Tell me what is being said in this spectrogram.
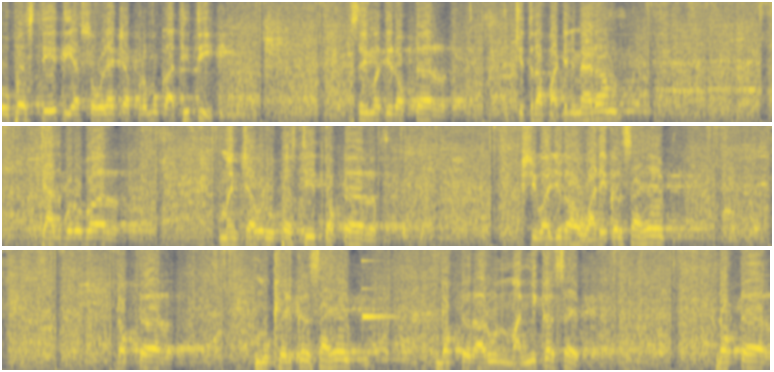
उपस्थित या सोहळ्याच्या प्रमुख अतिथी श्रीमती डॉक्टर चित्रा पाटील मॅडम त्याचबरोबर मंचावर उपस्थित doctor Shivajirao Wadekar saheb doctor Mukhedkar saheb doctor Arun Mannikar saheb doctor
